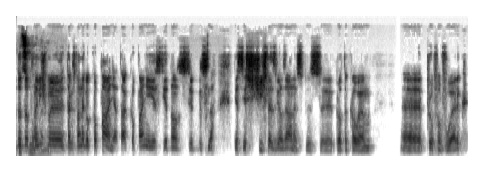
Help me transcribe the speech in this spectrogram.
do, dotknęliśmy tak zwanego kopania. Tak? Kopanie jest jedną z, jakby, jest, jest ściśle związane z, z protokołem e, Proof of Work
